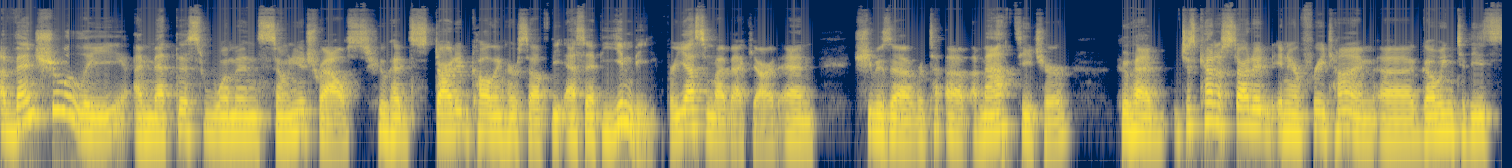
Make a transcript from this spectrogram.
eventually, I met this woman, Sonia Trauss, who had started calling herself the SF Yimby for Yes in My Backyard, and she was a, a math teacher who had just kind of started in her free time uh, going to these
